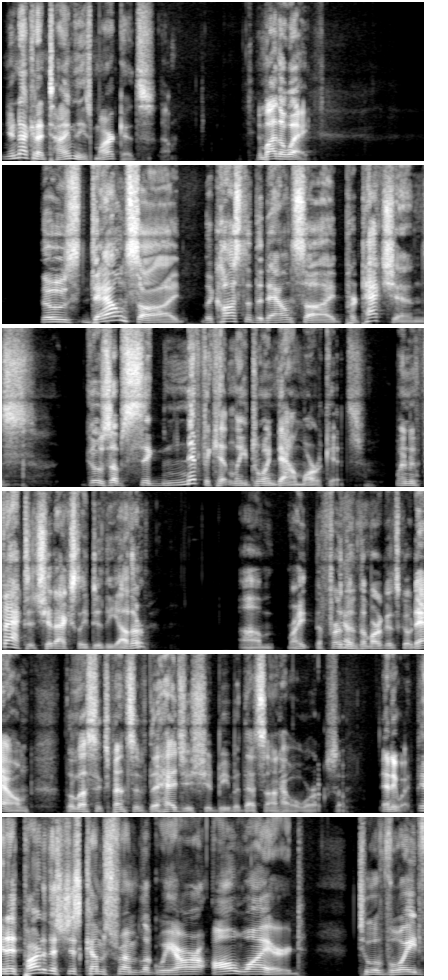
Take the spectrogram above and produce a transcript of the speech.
You're not going to time these markets. And by the way, those downside, the cost of the downside protections goes up significantly during down markets. When in fact, it should actually do the other. Um, right? The further Yeah. the markets go down, the less expensive the hedges should be, but that's not how it works. So, anyway, And it, part of this just comes from look, we are all wired to avoid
